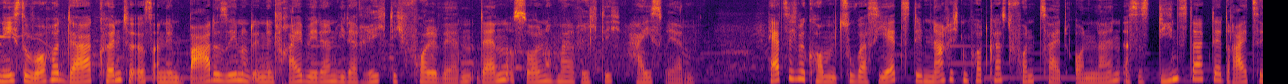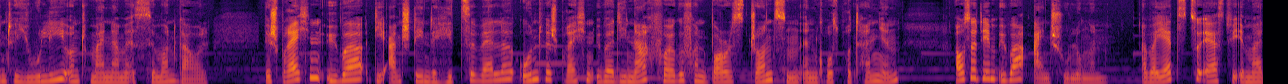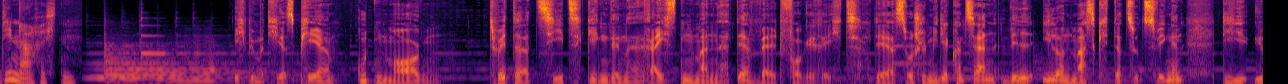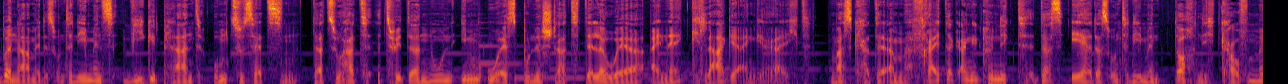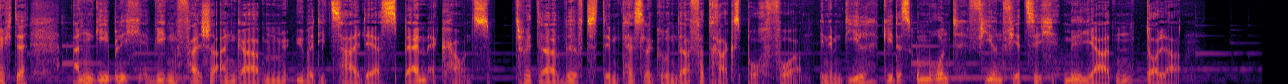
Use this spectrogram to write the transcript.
Nächste Woche, da könnte es an den Badeseen und in den Freibädern wieder richtig voll werden, denn es soll noch mal richtig heiß werden. Herzlich willkommen zu Was jetzt, dem Nachrichtenpodcast von Zeit Online. Es ist Dienstag, der 13. Juli und mein Name ist Simon Gaul. Wir sprechen über die anstehende Hitzewelle und wir sprechen über die Nachfolge von Boris Johnson in Großbritannien, außerdem über Einschulungen. Aber jetzt zuerst wie immer die Nachrichten. Ich bin Matthias Peer. Guten Morgen. Twitter zieht gegen den reichsten Mann der Welt vor Gericht. Der Social-Media-Konzern will Elon Musk dazu zwingen, die Übernahme des Unternehmens wie geplant umzusetzen. Dazu hat Twitter nun im US-Bundesstaat Delaware eine Klage eingereicht. Musk hatte am Freitag angekündigt, dass er das Unternehmen doch nicht kaufen möchte, angeblich wegen falscher Angaben über die Zahl der Spam-Accounts. Twitter wirft dem Tesla-Gründer Vertragsbruch vor. In dem Deal geht es um rund 44 Milliarden Dollar.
